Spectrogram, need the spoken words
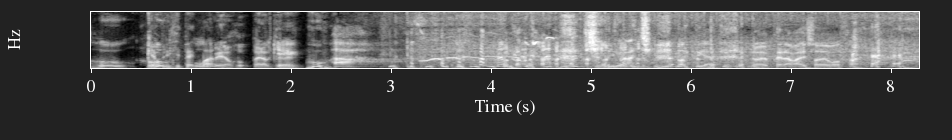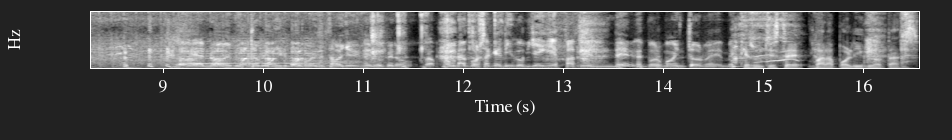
Hu. ¿Qué Hu. príncipe? ¿Cuál? Pero, pero ¿quién? ¡Uja! Hostia, no esperaba eso de Boza. O sea, no he visto venir. Por un momento estaba yo diciendo, pero para una cosa que digo bien es fácil de entender. y Por un momento me- me, Que es un chiste para políglotas.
